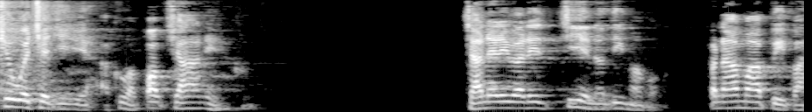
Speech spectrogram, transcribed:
လျှို့ဝှက်ချက်ကြီးတွေအခုကပေါက်ချားနေခု channel တွေပါလေကြည့်ရင်တော့သိမှာပေါ့ပနာမပေပါ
